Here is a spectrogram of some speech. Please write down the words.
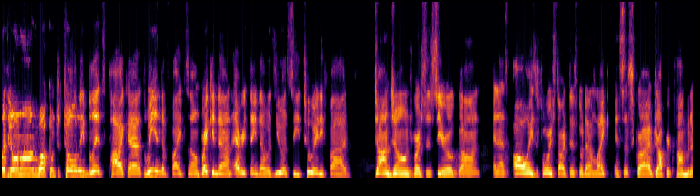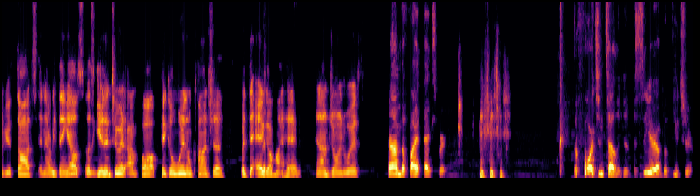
What's going on? Welcome to Totally Blitz Podcast. We in the fight zone, breaking down everything that was UFC 285, Jon Jones versus Ciryl Gane. And as always, before we start this, go down, like, and subscribe. Drop your comment of your thoughts and everything else. Let's get into it. I'm Paul Pickle Wyndham Concha with the egg on my head, and I'm joined with. I'm the fight expert, the fortune teller, the seer of the future.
